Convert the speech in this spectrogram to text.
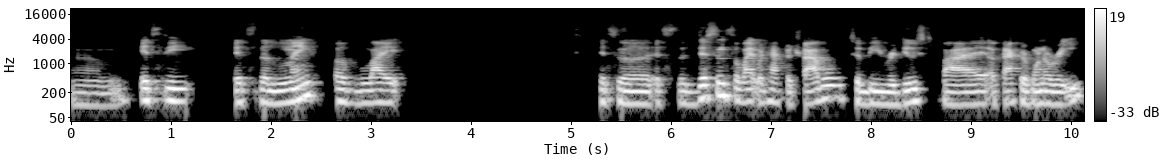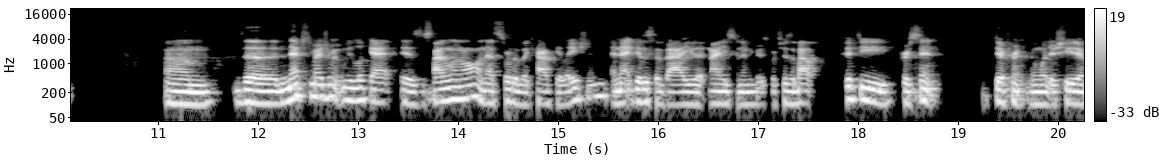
um, it's the it's the length of light it's the it's the distance the light would have to travel to be reduced by a factor of one over e Um, the next measurement we look at is Silenol, and that's sort of the calculation, and that gives us a value at 90 centimeters, which is about 50% different than what Ishida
